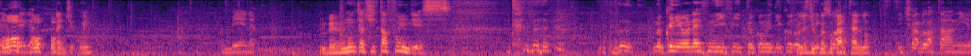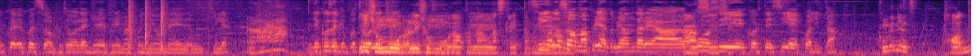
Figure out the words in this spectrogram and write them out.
uh. Oh, oh, oh. Leggi qui. Bene. Benvenuti a Città Fungis. No, quindi non è sniffit come dicono Leggi questo qua, cartello. sti ciarlatani. Que- questo lo potevo leggere prima, quindi non è utile. Ah, Le cose che potevo lì c'è un leggere muro, lì c'è un sì. muro con una scritta. Sì, lo so, ma prima dobbiamo andare a Ah, sì, cosi, sì. cortesia e qualità. leggere. Convenienza. Todd?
